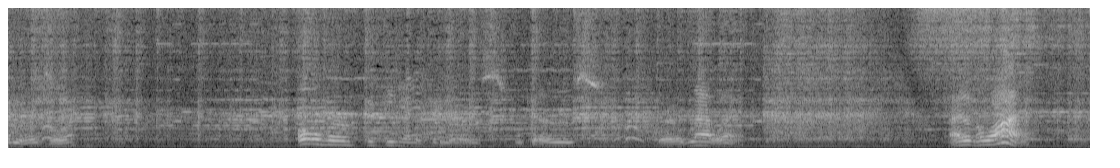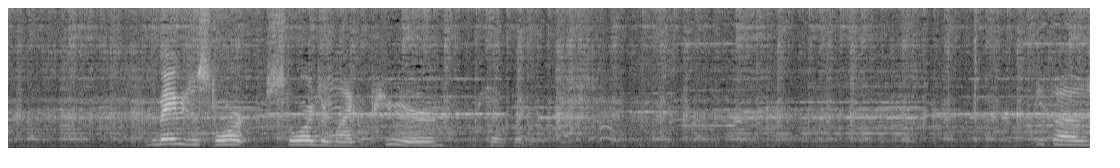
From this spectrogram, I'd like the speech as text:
videos or over 50 minute videos because they're that way. I don't know why. Maybe just store storage of my computer or something. Because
